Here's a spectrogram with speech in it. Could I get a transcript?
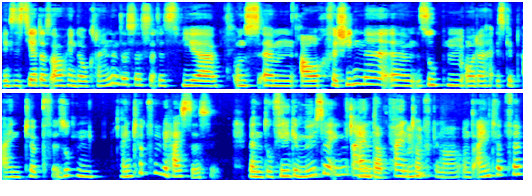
existiert das auch in der Ukraine, dass, es, dass wir uns ähm, auch verschiedene ähm, Suppen oder es gibt Eintöpfe, Suppen, Eintöpfe, wie heißt das? Wenn du viel Gemüse in einem Eintopf, Eintopf mhm. genau, und Eintöpfe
